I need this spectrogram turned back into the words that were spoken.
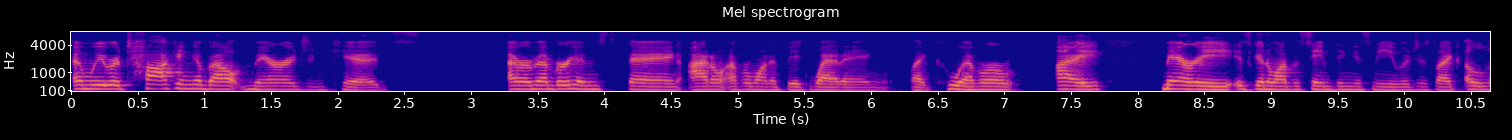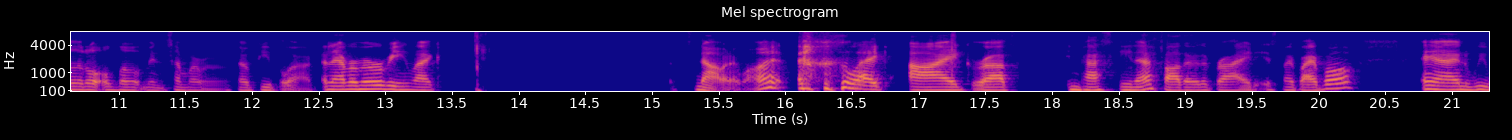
and we were talking about marriage and kids, I remember him saying, I don't ever want a big wedding. Like, whoever I marry is going to want the same thing as me, which is like a little elopement somewhere with no people out. And I remember being like, that's not what I want. like, I grew up in Pasadena. Father of the Bride is my Bible. And we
